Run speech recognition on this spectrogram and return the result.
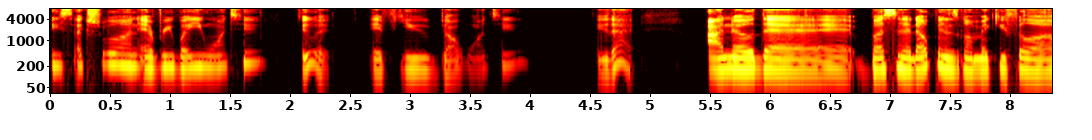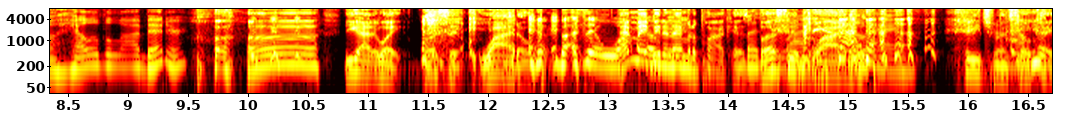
be sexual in every way you want to, do it. If you don't want to, do that. I know that busting it open is gonna make you feel a hell of a lot better. you got to wait. Bust it wide open. Bust it wide. That may be the name of the podcast. Bust Bust it it wide wide open. Okay. Featuring okay.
